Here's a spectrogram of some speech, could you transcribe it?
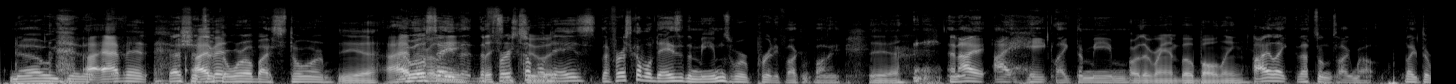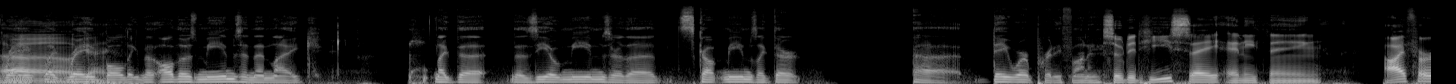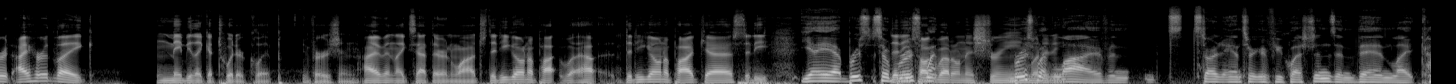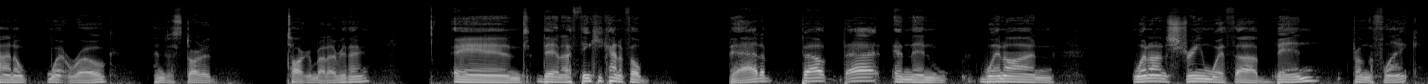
No, we didn't. I haven't. that shit I took the world by storm. Yeah, I, I, will say that the first couple days, the first couple days of the memes were pretty fucking funny. Yeah, And I, I hate like the meme. or the Rambo bowling. I like that's what I'm talking about. Like the Ray, Oh, like Ray okay. Bowling, the, all those memes, and then like, like the the Zio memes or the Scump memes. Like they're, uh, they were pretty funny. So did he say anything? I've heard. I heard like maybe like a Twitter clip version. I haven't like sat there and watched. Did he go on a pod? How, did he go on a podcast? Did he? Yeah, yeah. Bruce. So Did Bruce he talk went, about on his stream? Bruce What went he- live and started answering a few questions, and then like kind of went rogue and just started talking about everything. And then I think he kind of felt bad about that, and then went on went on stream with uh, Ben from the flank.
